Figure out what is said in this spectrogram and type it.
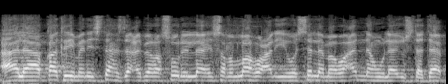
على قتل من استهزأ برسول الله صلى الله عليه وسلم وأنه لا يستتاب.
